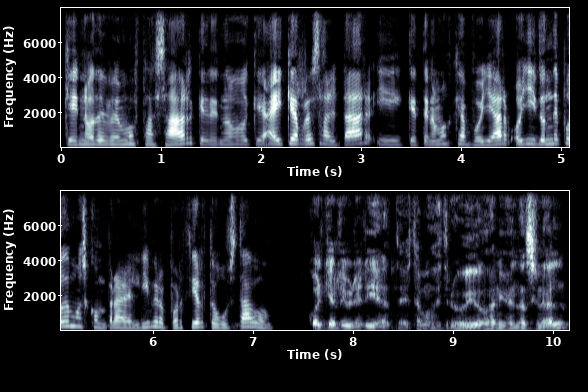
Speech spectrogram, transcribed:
que no debemos pasar, que, no, que hay que resaltar y que tenemos que apoyar. Oye, ¿y dónde podemos comprar el libro, por cierto, Gustavo? Cualquier librería. Estamos distribuidos a nivel nacional.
